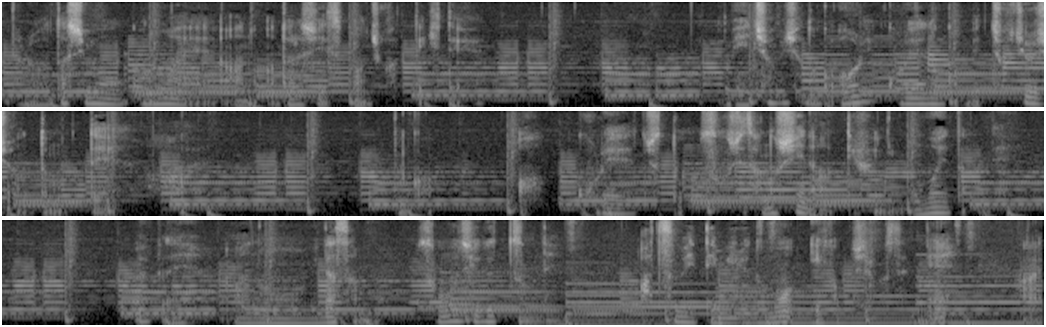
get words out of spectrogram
だから私もこの前あの新しいスポンジ買ってきてめちゃめちゃなんかあれ？これなんかめっちゃくちゃいいじゃんって思って。ちょっと掃除楽しいなっていうふうに思えたんでやっぱねあのー皆さんも掃除グッズをね集めてみるのもいいかもしれませんね。はい。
